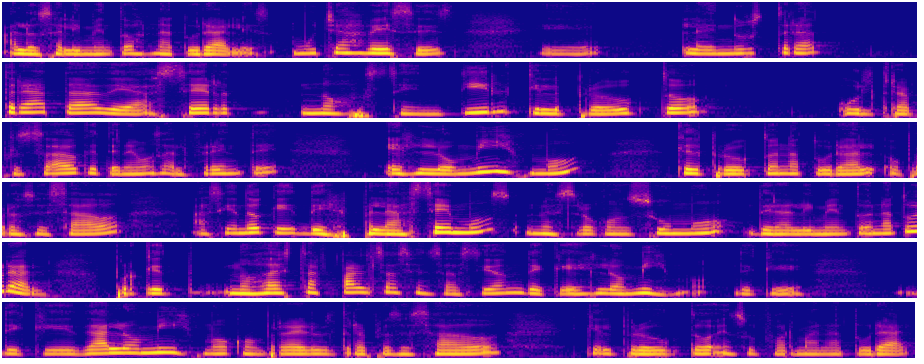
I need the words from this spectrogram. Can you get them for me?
a los alimentos naturales. Muchas veces eh, la industria trata de hacernos sentir que el producto ultraprocesado que tenemos al frente es lo mismo que el producto natural o procesado, haciendo que desplacemos nuestro consumo del alimento natural, porque nos da esta falsa sensación de que es lo mismo, de que, de que da lo mismo comprar el ultraprocesado que el producto en su forma natural.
